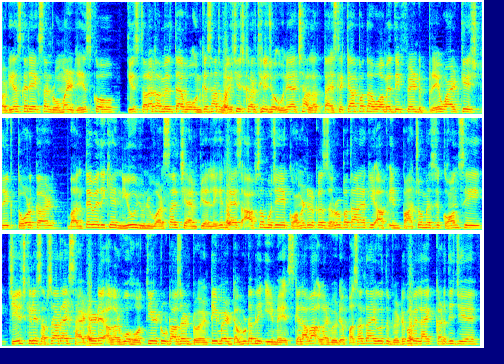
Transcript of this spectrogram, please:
ऑडियंस का रिएक्शन रोमन रेस को किस तरह का मिलता है, वो उनके साथ वही चीज़ करती है जो उन्हें अच्छा लगता है। इसलिए क्या पता हुआ हमें डिफेंड ब्रे व्हाइट की स्ट्रिक तोड़कर बनते हुए दिखे न्यू यूनिवर्सल चैंपियन लेकिन गैस आप सब मुझे ये कॉमेंट करके ज़रूर बताना की आप इन पाँचों में से कौन सी चीज़ के लिए सबसे ज़्यादा एक्साइटेड है? अगर वो होती है टू में डब्ल्यू e में। इसके अलावा अगर वीडियो पसंद आएगी तो वीडियो को भी लाइक कर दीजिए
